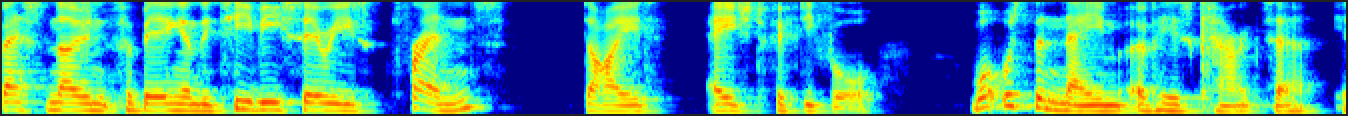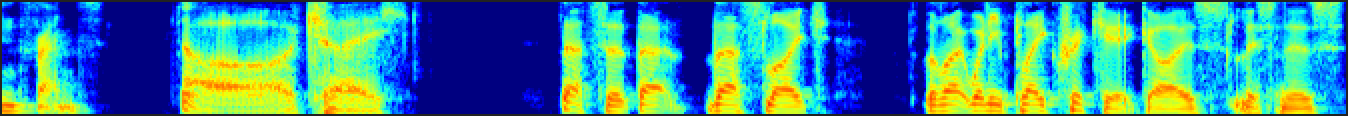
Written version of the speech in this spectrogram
best known for being in the TV series Friends, died aged 54. What was the name of his character in Friends? Oh, okay. That's a that that's like like when you play cricket, guys, listeners,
